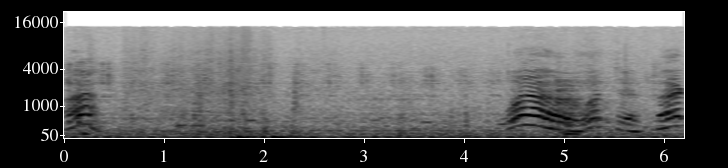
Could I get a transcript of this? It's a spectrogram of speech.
Huh? Whoa, what the fuck?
